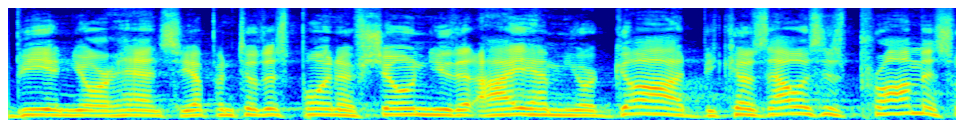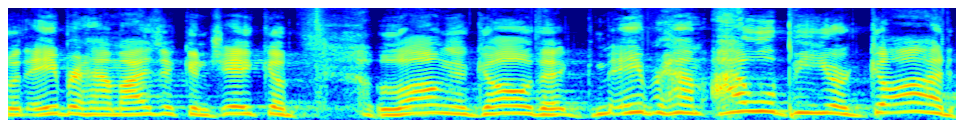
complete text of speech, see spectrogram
be in your hands. See, up until this point, I've shown you that I am your God because that was his promise with Abraham, Isaac, and Jacob long ago that Abraham, I will be your God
